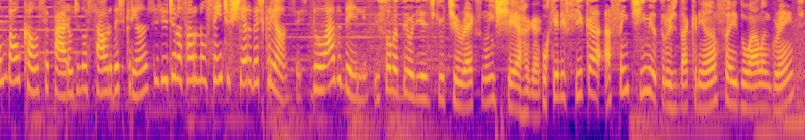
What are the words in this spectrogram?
Um balcão separa o dinossauro das crianças e o dinossauro não sente o cheiro das crianças, do lado dele. E sobre a teoria de que o T-Rex não enxerga, porque ele fica a centímetros da criança e do Alan Grant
